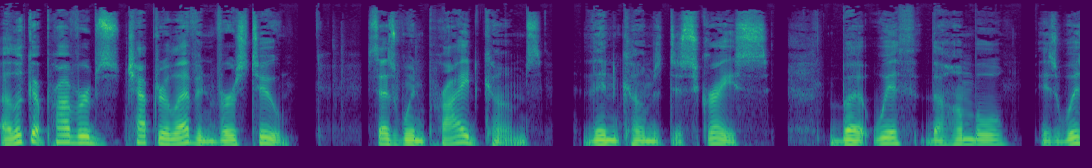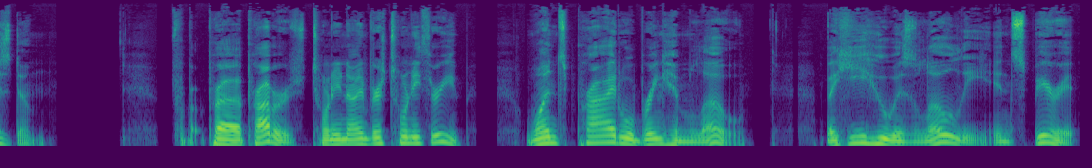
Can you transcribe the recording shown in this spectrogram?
uh, look at Proverbs chapter 11, verse 2. It says, When pride comes, then comes disgrace, but with the humble is wisdom. Proverbs 29, verse 23. One's pride will bring him low, but he who is lowly in spirit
